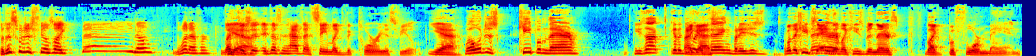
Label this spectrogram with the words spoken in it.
But this one just feels like, eh, you know, whatever. Like Yeah. just, it doesn't have that same like victorious feel. Yeah, well, we'll just keep him there. He's not going to I do guess. anything, but he's just Well, they keep saying that like he's been there like before man.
